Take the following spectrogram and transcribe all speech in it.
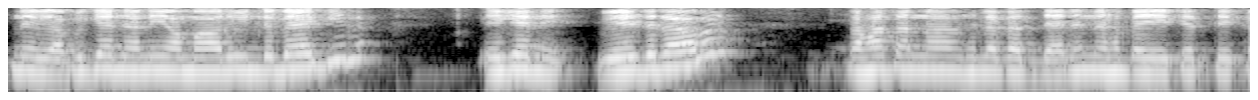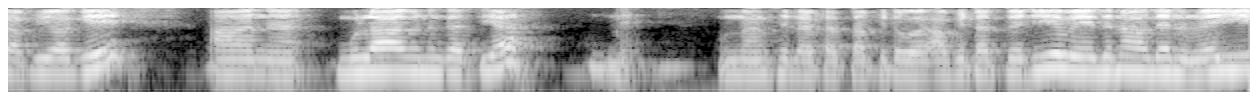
නෙව අපි ගැන අනි අමාරු ඉන්ඩ බෑ කියලා. ඒගැන වේදනාව රහතන් වහන්සලට දැනෙන හැබැයි එකත්තේ අපි වගේ ආන මුලාවෙන ගතියක් නෑ උන්වන්සේලටත් අපිට අපිටත් වැඩිය වේදනාව දැන වෙයි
